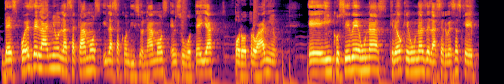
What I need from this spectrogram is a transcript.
Después del año las sacamos y las acondicionamos en su botella por otro año. Eh, inclusive unas, creo que unas de las cervezas que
